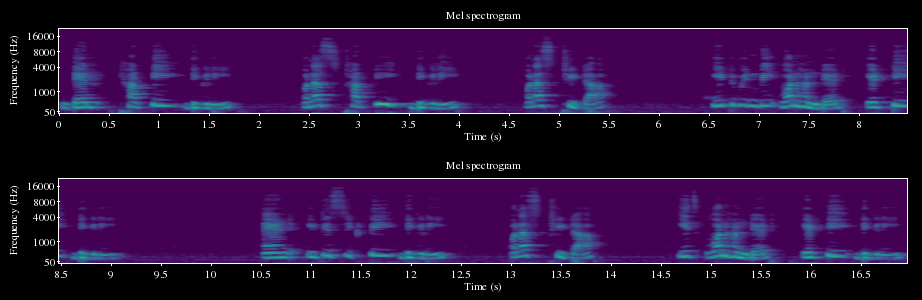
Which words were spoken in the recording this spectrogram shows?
then 30 degree plus 30 degree plus theta it will be 180 degree and it is 60 degree plus theta is 180 degree.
